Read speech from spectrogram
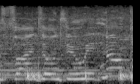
Keep on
